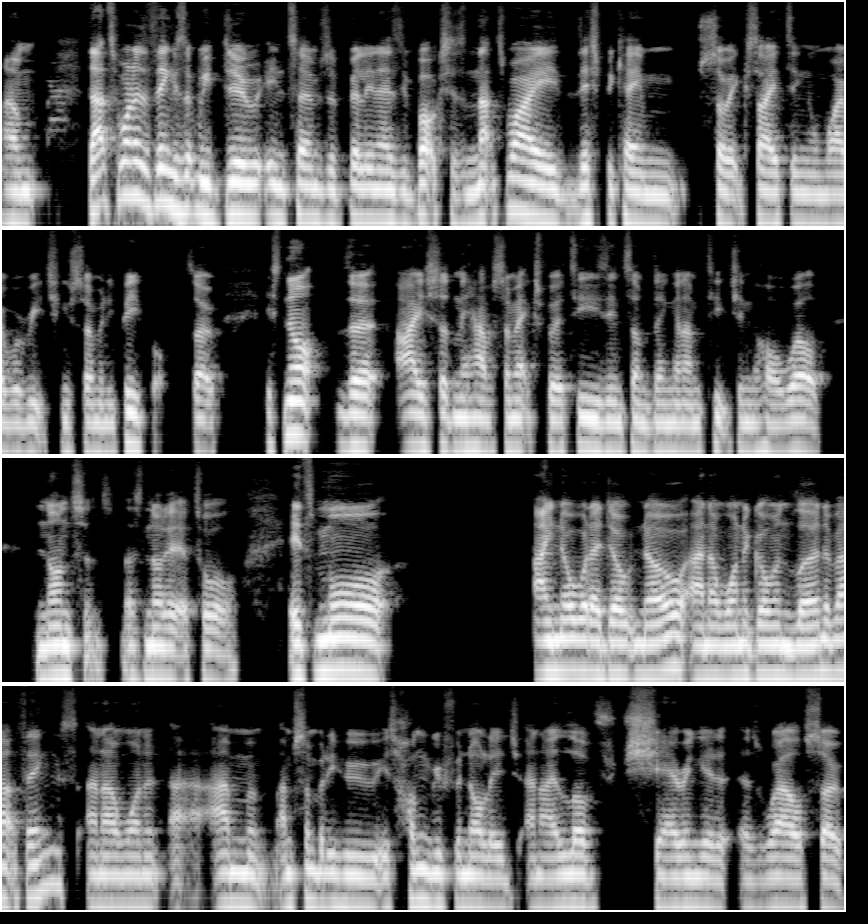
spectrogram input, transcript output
Um, that's one of the things that we do in terms of billionaires in boxers, and that's why this became so exciting and why we're reaching so many people. So it's not that I suddenly have some expertise in something and I'm teaching the whole world. Nonsense. That's not it at all. It's more I know what I don't know and I want to go and learn about things and I want to I'm I'm somebody who is hungry for knowledge and I love sharing it as well. So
